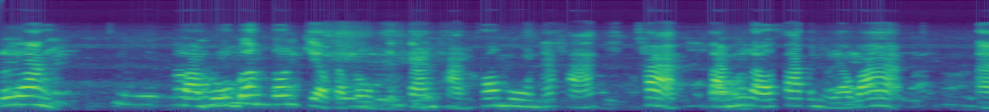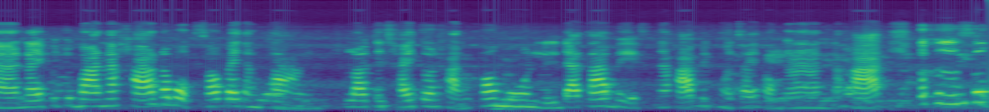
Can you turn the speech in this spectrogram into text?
เรื่องความรู้เบื้องต้นเกี่ยวกับระบบจัดการฐานข้อมูลนะคะ ค่ะ ตามที่เราทราบกันอยู่แล้วว่าอ่าในปัจจุบันนะคะระบบซอฟต์แวร์ต่างๆ เราจะใช้ตัวฐานข้อมูลหรือ Database นะคะเป็นหัวใจของงานนะคะ ก็คือซึ่ง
